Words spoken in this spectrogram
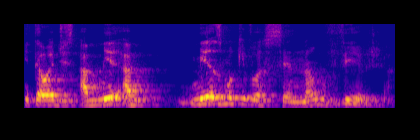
Então, a, a, a, mesmo que você não veja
